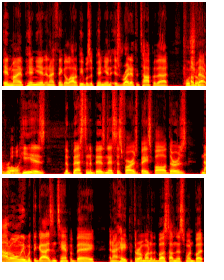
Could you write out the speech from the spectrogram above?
in my opinion, and I think a lot of people's opinion, is right at the top of that for of sure. that role. He is the best in the business as far as baseball. There's not only with the guys in Tampa Bay, and I hate to throw him under the bus on this one, but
